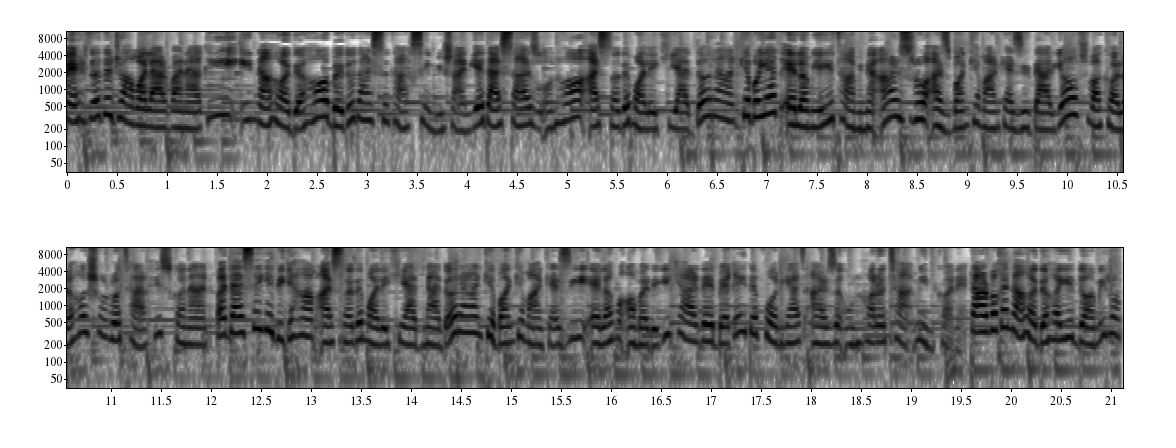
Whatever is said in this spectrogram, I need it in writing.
مهرداد جمال ارونقی این نهاده ها به دو دسته تقسیم میشن. یه دسته از اونها اسناد مالکیت دارند که باید اعلامیه تامین ارز رو از بانک مرکزی دریافت و کالاهاشون رو ترخیص کنند و دسته دیگه هم اسناد مالکیت ندارند که بانک مرکزی اعلام آمادگی کرده به قید فوریت ارز اونها رو تأمین کنه. در واقع نهاده های دامی رو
